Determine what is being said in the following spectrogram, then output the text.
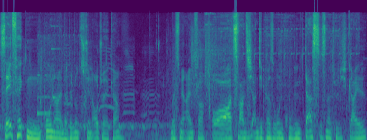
Safe hacken. Oh nein, da benutze ich den Autohacker. Weil es mir einfach... Oh, 20 Antipersonenkugeln. Das ist natürlich geil.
